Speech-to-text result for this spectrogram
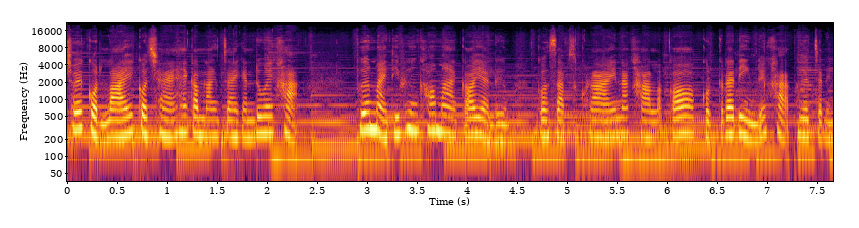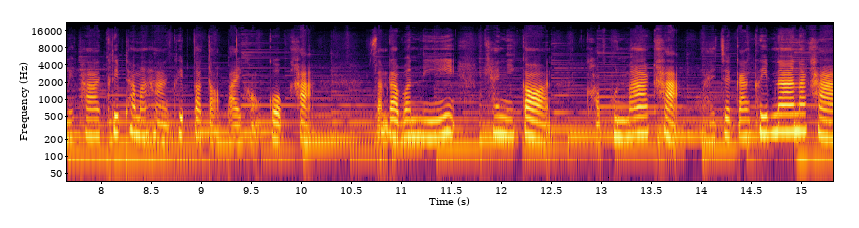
ช่วยกดไลค์กดแชร์ให้กำลังใจกันด้วยค่ะ เพื่อนใหม่ที่เพิ่งเข้ามาก็อย่าลืมกด subscribe นะคะ แล้วก็กดกระดิ่งด้วยค่ะ เพื่อจะได้ไม่พลาดคลิปทำอาหารคลิปต่อๆไปของกบค่ะสำหรับวันนี้แค่นี้ก่อน ขอบคุณมากค่ะ ไว้เจอกันคลิปหน้านะคะ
